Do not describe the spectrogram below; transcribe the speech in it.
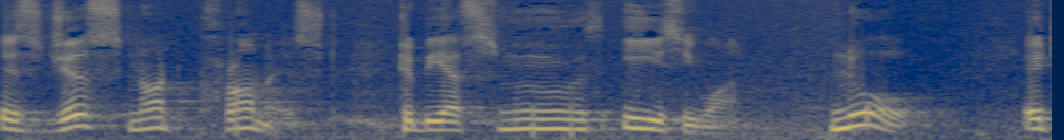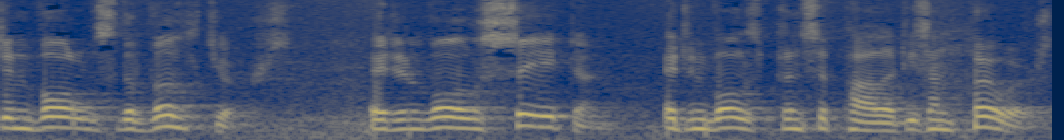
is just not promised to be a smooth, easy one. No, it involves the vultures, it involves Satan, it involves principalities and powers.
